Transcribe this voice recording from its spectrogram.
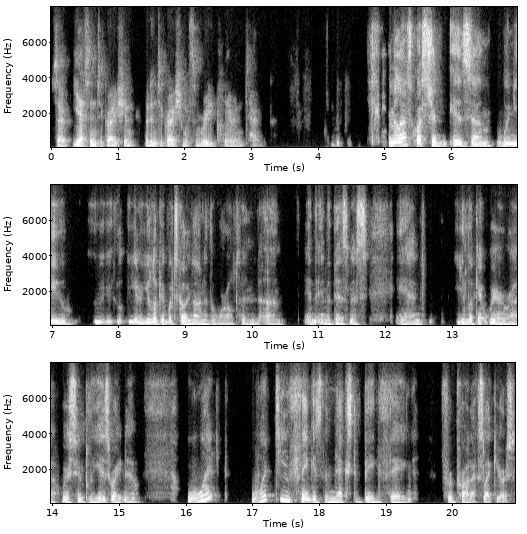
So yes, integration, but integration with some really clear intent. And my last question is um, when you you know you look at what's going on in the world and um, in in the business, and you look at where uh, where Simply is right now. What what do you think is the next big thing for products like yours?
